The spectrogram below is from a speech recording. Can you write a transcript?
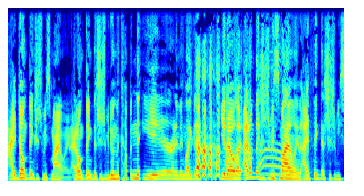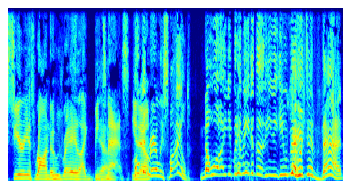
I don't think she should be smiling. I don't think that she should be doing the cup in the ear or anything like that. you know, like I don't think she should be smiling. I think that she should be serious Ronda who's ready to like beat Yeah. some ass. You Hogan know? rarely smiled. no, well, yeah, but I mean, he did the he, he Yeah, he much did that,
